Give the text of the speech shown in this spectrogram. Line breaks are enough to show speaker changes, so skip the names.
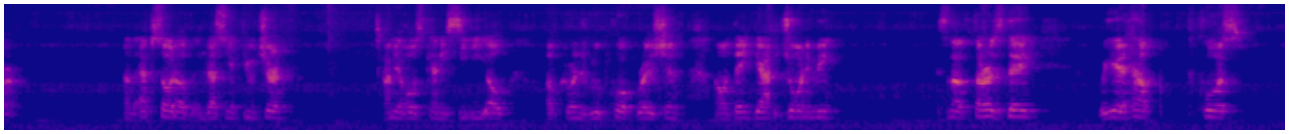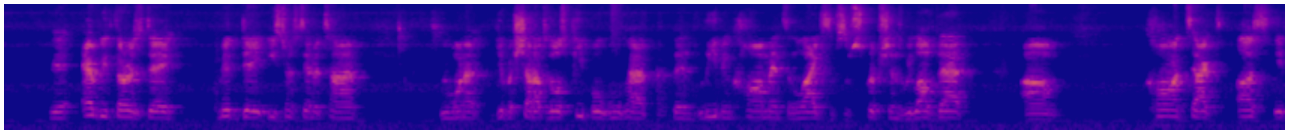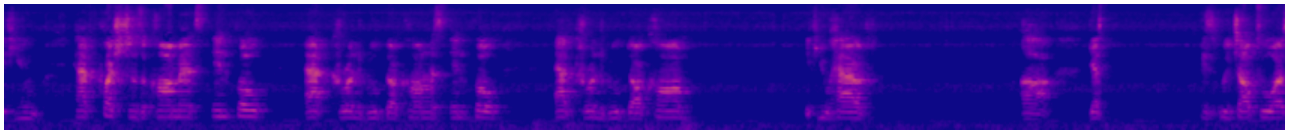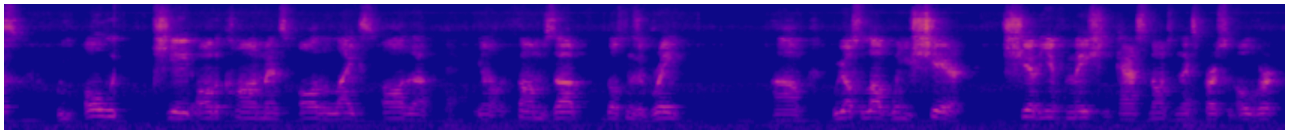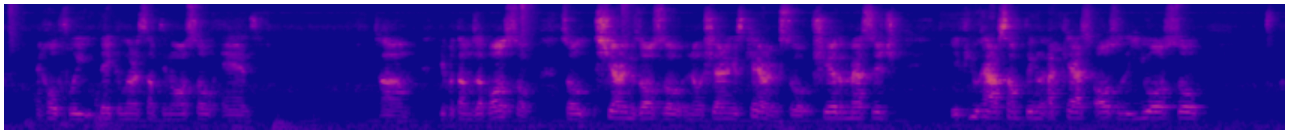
for another episode of Investing Your Future. I'm your host, Kenny, CEO of Corinda Group Corporation. I want to thank you guys for joining me. It's another Thursday. We're here to help, of course. We're every Thursday, midday Eastern Standard Time. We want to give a shout out to those people who have been leaving comments and likes and subscriptions. We love that. Um, contact us if you have questions or comments. Info at corundagroup.com. That's info at corundagroup.com. If you have, uh, yes, please reach out to us. We always appreciate all the comments, all the likes, all the you know thumbs up. Those things are great. Um, we also love when you share, share the information, pass it on to the next person over, and hopefully they can learn something also and um, give a thumbs up also. So sharing is also, you know, sharing is caring. So share the message. If you have something podcast also that you also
